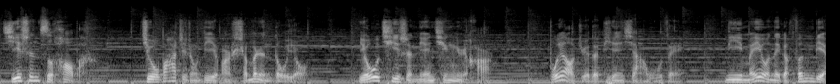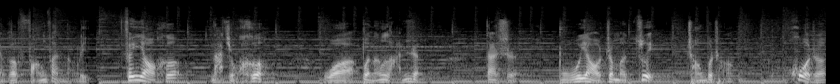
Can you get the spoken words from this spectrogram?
洁身自好吧。酒吧这种地方，什么人都有。尤其是年轻女孩，不要觉得天下无贼，你没有那个分辨和防范能力，非要喝那就喝，我不能拦着，但是不要这么醉，成不成？或者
